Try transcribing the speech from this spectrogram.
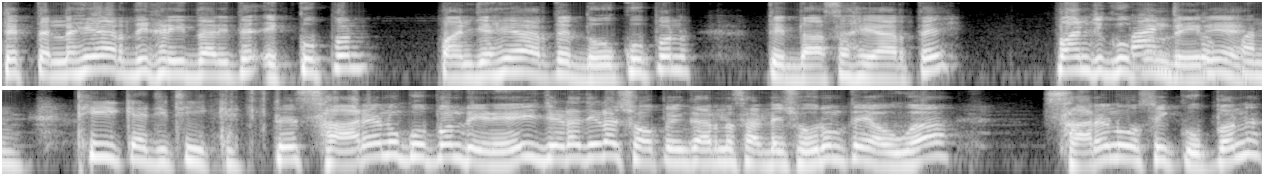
ਤੇ 3000 ਦੀ ਖਰੀਦਦਾਰੀ ਤੇ ਇੱਕ ਕੂਪਨ 5000 ਤੇ ਦੋ ਕੂਪਨ ਤੇ 10000 ਤੇ ਪੰਜ ਕੂਪਨ ਪੰਜ ਦੇ ਰਹੇ ਆ। ਠੀਕ ਹੈ ਜੀ ਠੀਕ ਹੈ। ਤੇ ਸਾਰਿਆਂ ਨੂੰ ਕੂਪਨ ਦੇਣੇ ਆ ਜੀ। ਜਿਹੜਾ ਜਿਹੜਾ ਸ਼ਾਪਿੰਗ ਕਰਨ ਸਾਡੇ ਸ਼ੋਰੂਮ ਤੇ ਆਊਗਾ ਸਾਰਿਆਂ ਨੂੰ ਅਸੀਂ ਕੂਪਨ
